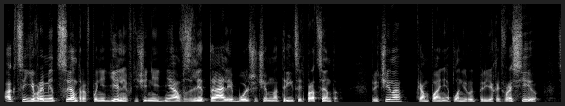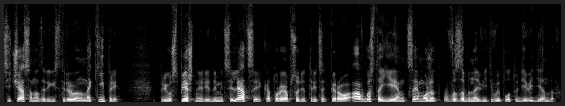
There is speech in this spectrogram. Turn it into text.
Акции Евромедцентра в понедельник в течение дня взлетали больше, чем на 30%. Причина – компания планирует переехать в Россию. Сейчас она зарегистрирована на Кипре. При успешной редомицеляции, которую обсудят 31 августа, ЕМЦ может возобновить выплату дивидендов.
